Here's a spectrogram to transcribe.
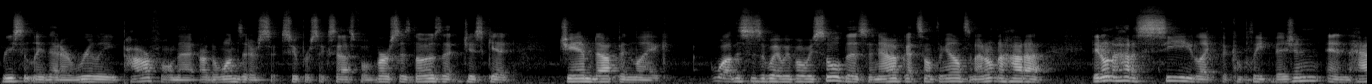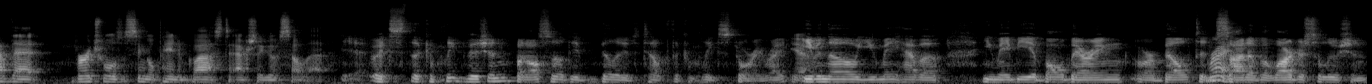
recently that are really powerful in that are the ones that are su- super successful versus those that just get jammed up in like well this is the way we've always sold this and now i've got something else and i don't know how to they don't know how to see like the complete vision and have that virtual single pane of glass to actually go sell that. Yeah, it's the complete vision, but also the ability to tell the complete story, right? Yeah. Even though you may have a, you may be a ball bearing or a belt Right. inside of a larger solution,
